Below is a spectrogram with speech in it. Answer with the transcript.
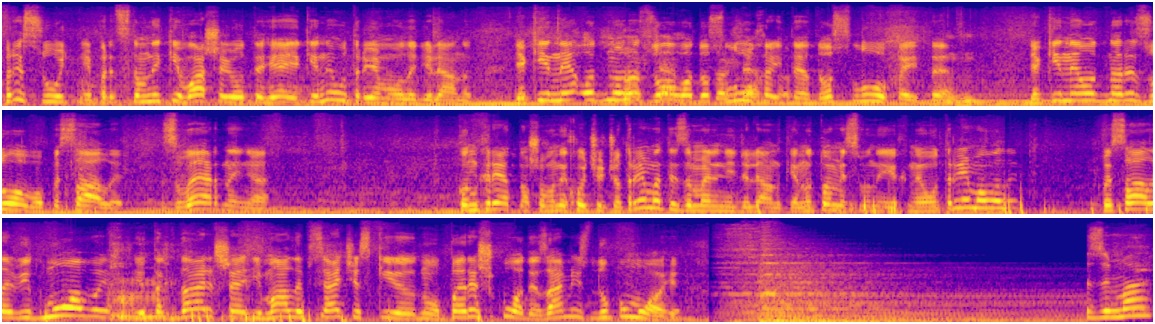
присутні представники вашої ОТГ, які не утримували ділянок, які неодноразово дослухайте, дослухайте, які неодноразово писали звернення. Конкретно, що вони хочуть отримати земельні ділянки, натомість вони їх не отримували, писали відмови і так далі, і мали всячески ну, перешкоди замість допомоги. Зима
